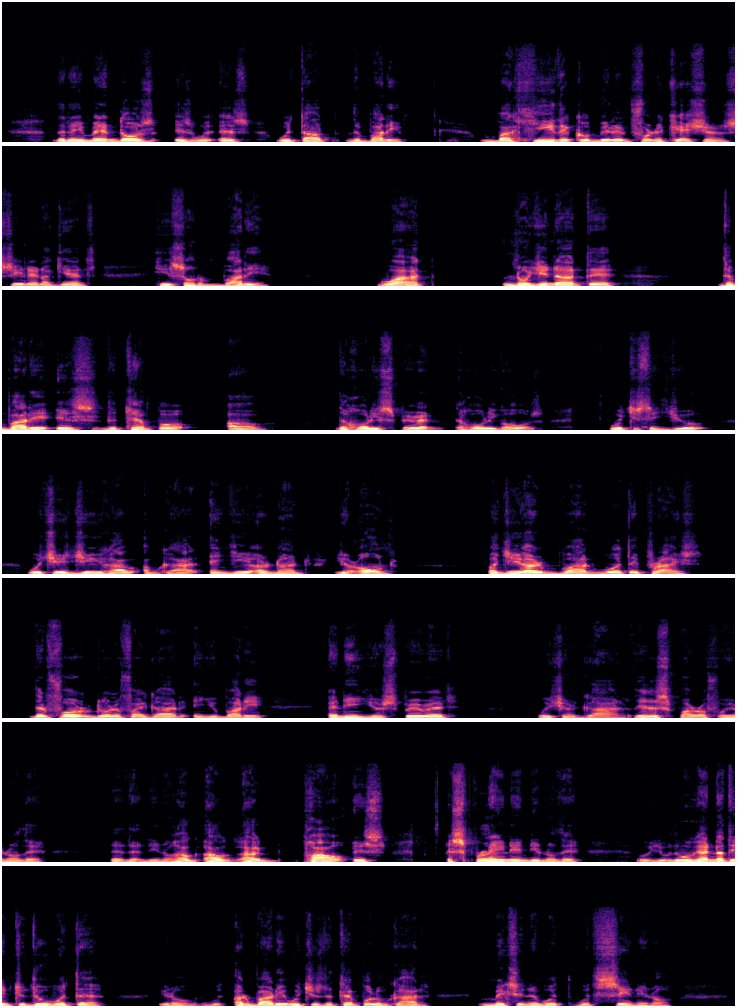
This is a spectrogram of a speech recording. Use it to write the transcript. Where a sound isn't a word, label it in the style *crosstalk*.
that a man does is, is without the body. But he that committed fornication sinned against his own body. What? Know ye not that the body is the temple of the Holy Spirit, the Holy Ghost, which is in you, which is ye have of God, and ye are not your own, but ye are bought with a price. Therefore glorify God in your body and in your spirit, which are God. This is powerful, you know, the, the, the you know how, how how Paul is explaining, you know, the we, we got nothing to do with the you know with our body, which is the temple of God, mixing it with with sin, you know.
